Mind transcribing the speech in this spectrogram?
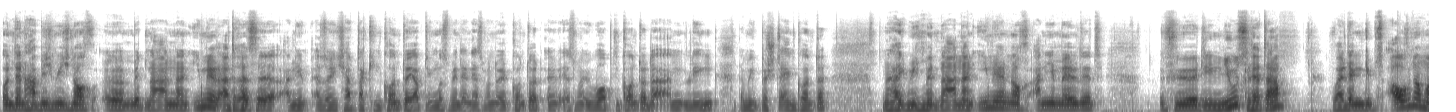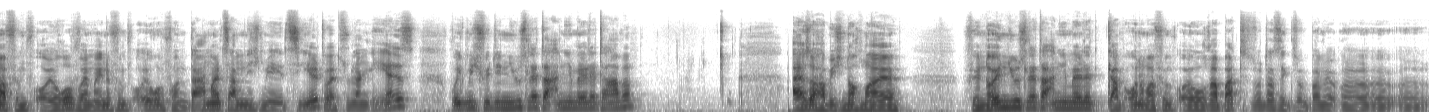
Und dann habe ich mich noch äh, mit einer anderen E-Mail-Adresse, also ich habe da kein Konto gehabt, ich muss mir dann erstmal neue Konto, äh, erstmal überhaupt ein Konto da anlegen, damit ich bestellen konnte. Dann habe ich mich mit einer anderen E-Mail noch angemeldet für den Newsletter, weil dann gibt es auch nochmal 5 Euro, weil meine 5 Euro von damals haben nicht mehr gezählt, weil es zu lange her ist, wo ich mich für den Newsletter angemeldet habe. Also habe ich nochmal für neuen Newsletter angemeldet, gab auch nochmal 5 Euro Rabatt, sodass ich so bei äh, äh,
